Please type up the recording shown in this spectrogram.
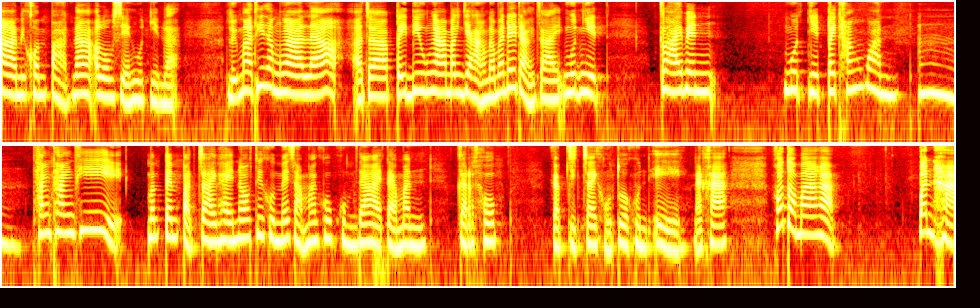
มามีคนปาดหน้าอารมณ์เสียหงุดหงิดแหละ หรือมาที่ทำงานแล้วอาจจะไปดีลงานบางอย่างแล้วไม่ได้ดั่งใจหงุดหงิด กลายเป็นหงุดหงิดไปทั้งวันอืมทั้งทั้งที่มันเป็นปัจจัยภายนอกที่คุณไม่สามารถควบคุมได้ แต่มันกระทบ กับจิตใจของตัวคุณเองนะคะ ข้อต่อมาค่ะ ปัญหา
